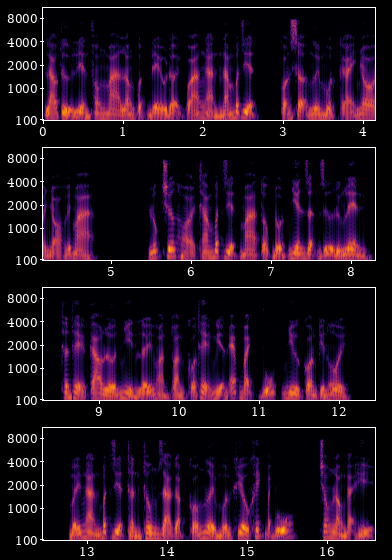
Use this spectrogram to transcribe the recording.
lao tử liền phong ma long quật đều đợi quá ngàn năm bất diệt, còn sợ ngươi một cái nho nhỏ huyết ma. Lúc trước hỏi thăm bất diệt ma tộc đột nhiên giận dữ đứng lên, thân thể cao lớn nhìn lấy hoàn toàn có thể nghiền ép Bạch Vũ như con kiến hôi. Mấy ngàn bất diệt thần thông giả gặp có người muốn khiêu khích Bạch Vũ, trong lòng đại hỉ,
